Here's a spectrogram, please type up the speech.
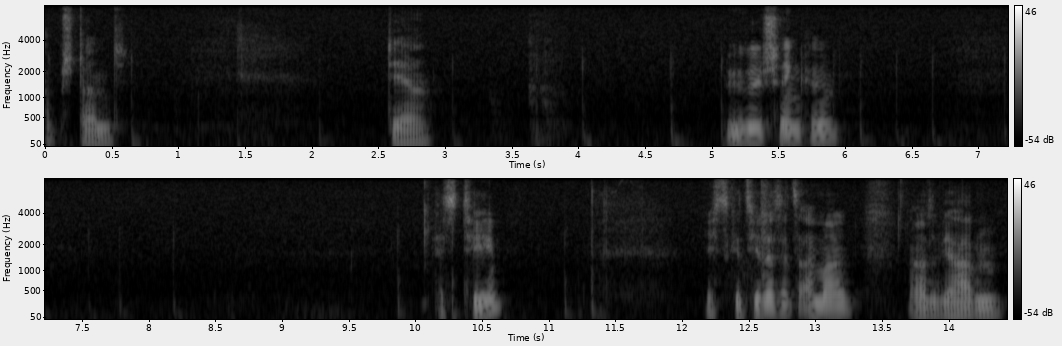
Abstand der Bügelschenkel ST. Ich skizziere das jetzt einmal. Also wir haben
